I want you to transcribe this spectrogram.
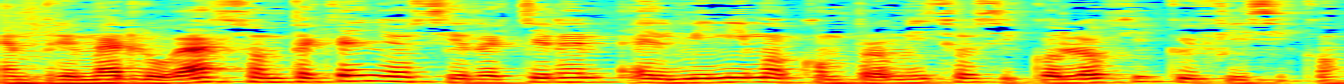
En primer lugar, son pequeños y requieren el mínimo compromiso psicológico y físico.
